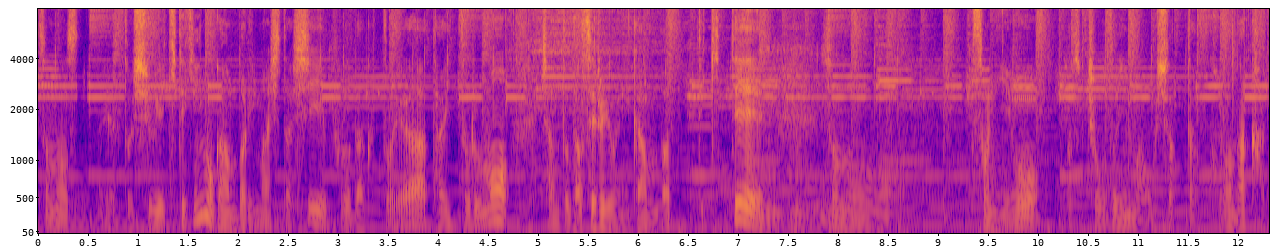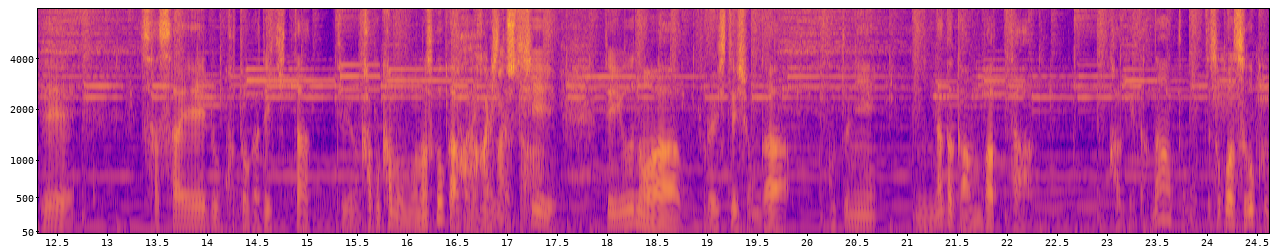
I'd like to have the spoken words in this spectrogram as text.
その、えっと収益的にも頑張りましたしプロダクトやタイトルもちゃんと出せるように頑張ってきて。そのソニーをちょうど今おっしゃったコロナ禍で支えることができたっていうの株価もものすごく上がりましたしっていうのはプレイステーションが本当にみんなが頑張ったおかげだなと思ってそこはすごく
